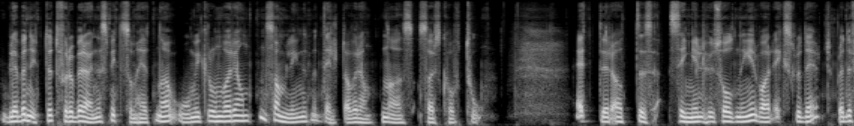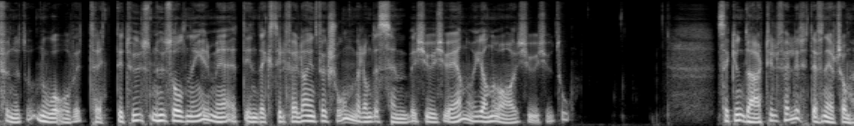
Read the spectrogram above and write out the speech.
ble benyttet for å beregne smittsomheten av omikron-varianten sammenlignet med delta-varianten av SARS-CoV-2. Etter at singelhusholdninger var ekskludert, ble det funnet noe over 30 000 husholdninger med et indekstilfelle av infeksjon mellom desember 2021 og januar 2022. Sekundærtilfeller, definert som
